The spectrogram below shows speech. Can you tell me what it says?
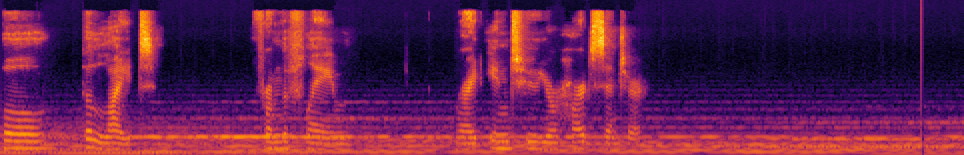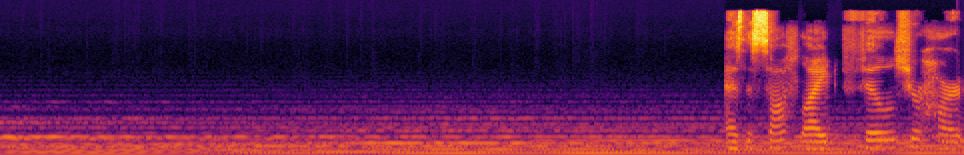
pull the light from the flame right into your heart center. As the soft light fills your heart,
